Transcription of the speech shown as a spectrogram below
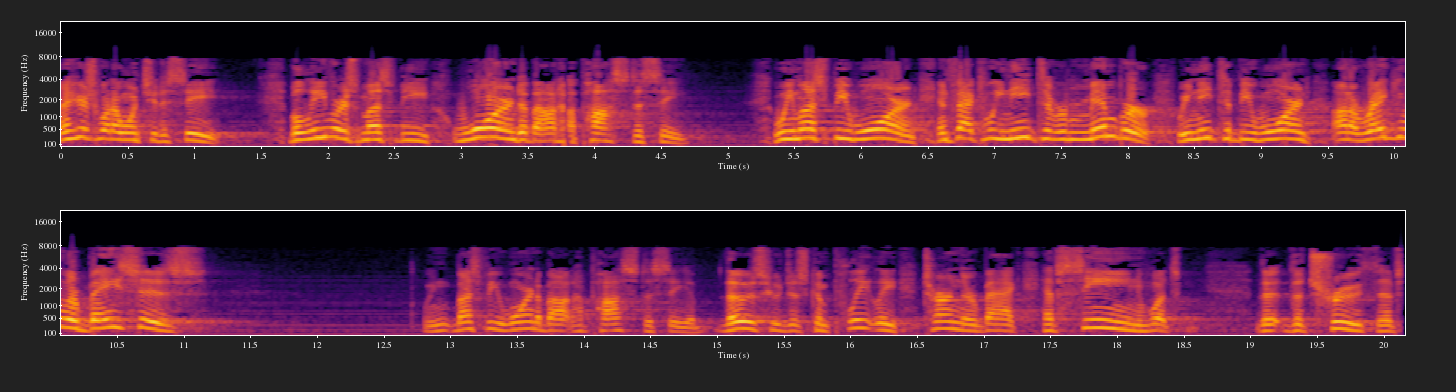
Now here's what I want you to see. Believers must be warned about apostasy. We must be warned. In fact, we need to remember, we need to be warned on a regular basis. We must be warned about apostasy. Those who just completely turn their back have seen what's the, the truth, have,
